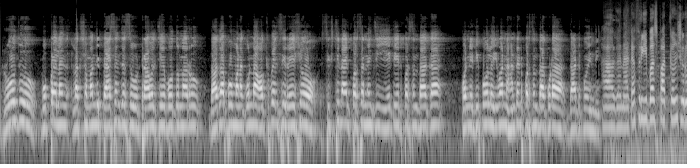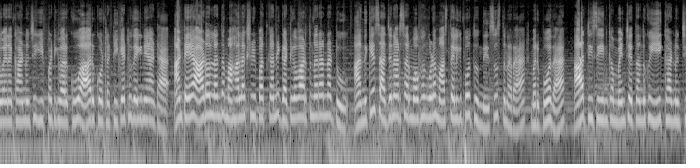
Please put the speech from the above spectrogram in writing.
రోజు ముప్పై ల- లక్ష మంది ప్యాసింజర్స్ ట్రావెల్ చేయబోతున్నారు. దాదాపు మనకున్న occupancy ratio sixty nine percent నుంచి ఎయిటీ ఎయిట్ పర్సెంట్ దాకా. కొన్ని డిపోలు ఈవెన్ హండ్రెడ్ పర్సెంట్ దాకా కూడా దాటిపోయింది. ఆగనట ఫ్రీ బస్ పథకం శురువైన కాడ నుంచి ఇప్పటి వరకు ఆరు కోట్ల టికెట్లు దిగినాయట అంటే ఆడోళ్ళంతా మహాలక్ష్మి పథకాన్ని గట్టిగా వాడుతున్నారు అన్నట్టు అందుకే సజ్జనార్ సార్ మోఖం కూడా మస్తు వెలిగిపోతుంది చూస్తున్నారా? మరి పోదా? ఆర్టీసీ ఇన్కమ్ పెంచేతందుకు ఈ కాడ నుంచి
